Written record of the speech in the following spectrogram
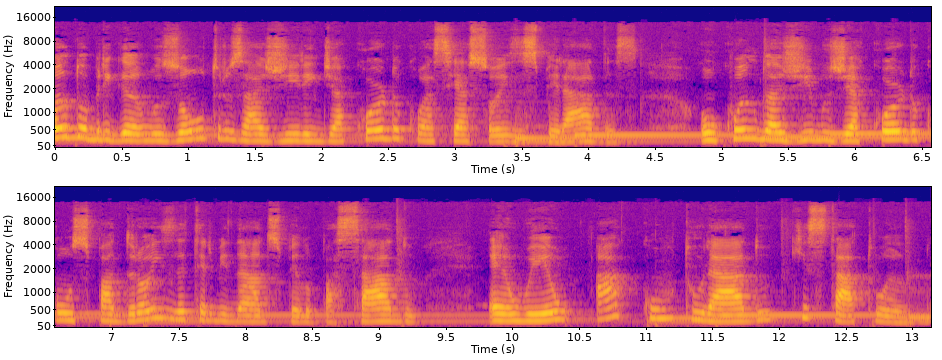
Quando obrigamos outros a agirem de acordo com as reações esperadas, ou quando agimos de acordo com os padrões determinados pelo passado, é o eu aculturado que está atuando.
